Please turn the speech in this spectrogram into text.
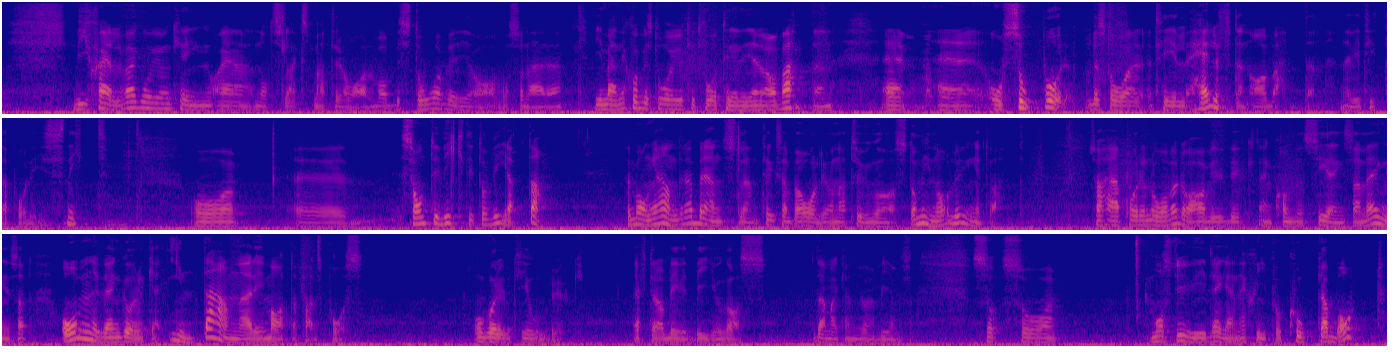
vi själva går ju omkring och är något slags material. Vad består vi av och sådär. Vi människor består ju till två tredjedelar av vatten. Eh, eh, och sopor består till hälften av vatten när vi tittar på det i snitt. Och eh, Sånt är viktigt att veta. För många andra bränslen, till exempel olja och naturgas, de innehåller ju inget vatten. Så här på Renova då har vi byggt en kondenseringsanläggning så att om nu en gurka inte hamnar i matavfallspåse och går ut till jordbruk efter att ha blivit biogas, där man kan göra biogas, så, så måste ju vi lägga energi på att koka bort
